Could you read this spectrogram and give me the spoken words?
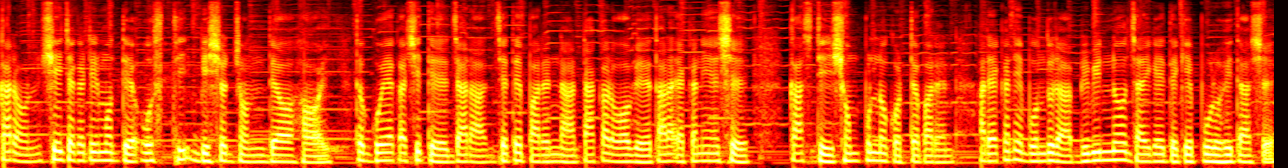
কারণ সেই জায়গাটির মধ্যে অস্থি বিসর্জন দেওয়া হয়। তো গোয়াকাশিতে যারা যেতে পারেন না টাকার অভাবে তারা এখানে এসে কাজটি সম্পূর্ণ করতে পারেন। আর এখানে বন্ধুরা বিভিন্ন জায়গায় থেকে পুরোহিত আসে।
